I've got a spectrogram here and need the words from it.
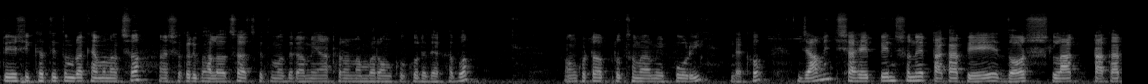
প্রিয় শিক্ষার্থী, তোমরা কেমন আছো? আশা করি ভালো আছো। আজকে তোমাদের আমি আঠারো নম্বর অঙ্ক করে দেখাবো। অঙ্কটা প্রথমে আমি পড়ি। দেখো, জামিল সাহেব পেনশনের টাকা পেয়ে দশ লাখ টাকার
